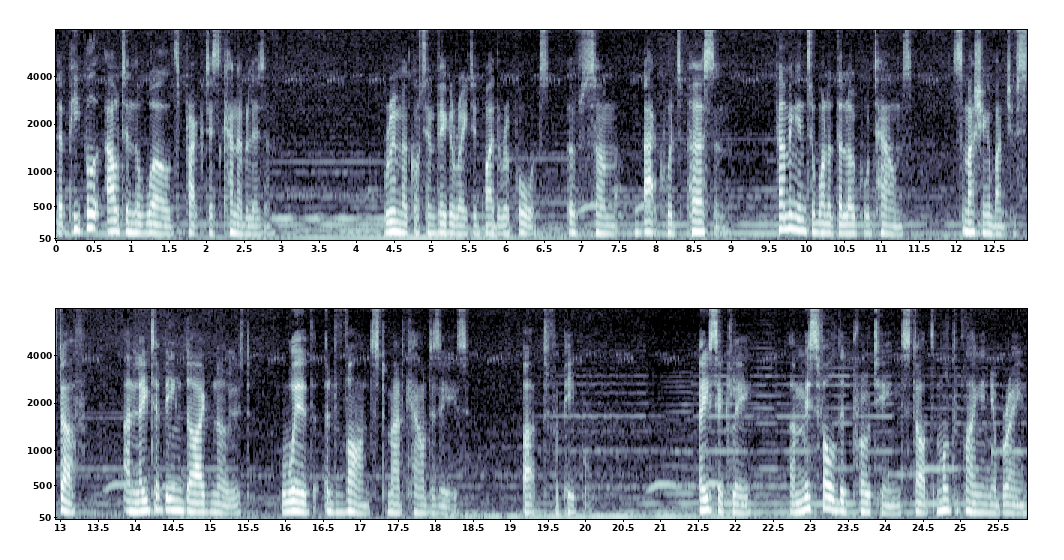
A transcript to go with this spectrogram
that people out in the world practice cannibalism. Rumour got invigorated by the reports of some backwoods person coming into one of the local towns, smashing a bunch of stuff, and later being diagnosed with advanced mad cow disease, but for people. Basically, a misfolded protein starts multiplying in your brain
